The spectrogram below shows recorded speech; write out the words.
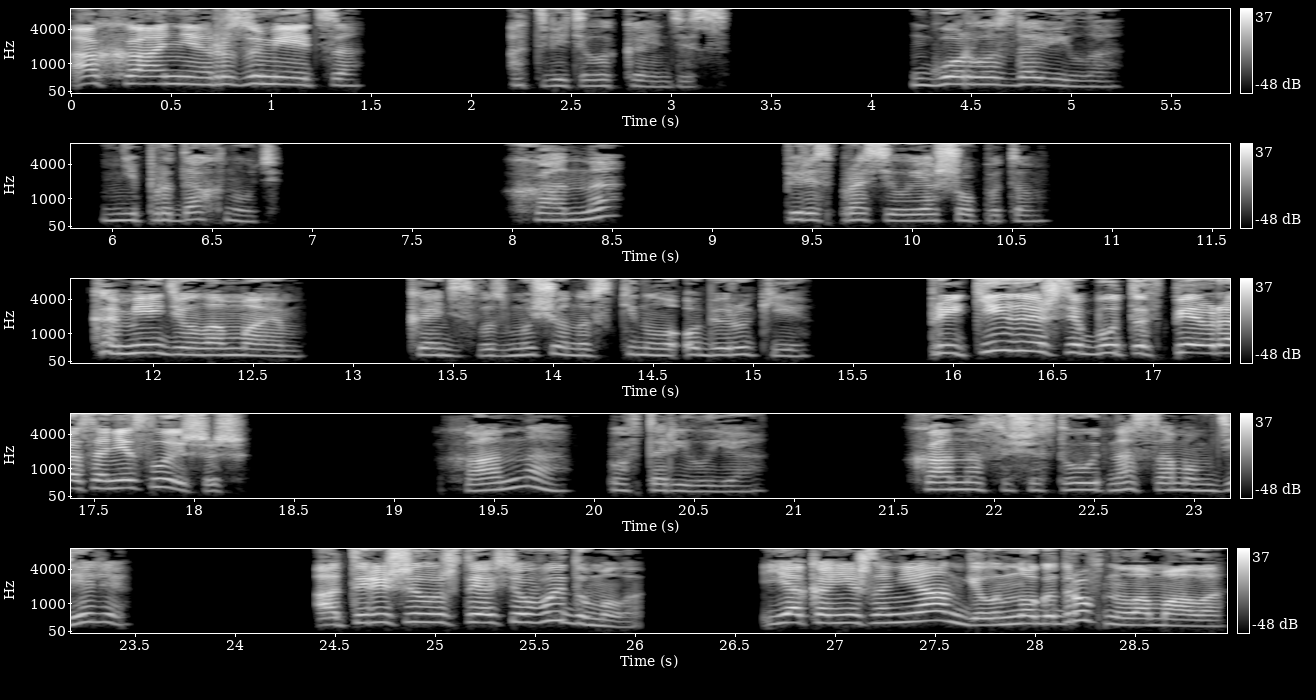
«О Ханне, разумеется», — ответила Кэндис. Горло сдавило. Не продохнуть. «Ханна?» — переспросила я шепотом. «Комедию ломаем!» Кэндис возмущенно вскинула обе руки. «Прикидываешься, будто в первый раз о ней слышишь!» «Ханна?» — повторил я. Ханна существует на самом деле? А ты решила, что я все выдумала? Я, конечно, не ангел и много дров наломала,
